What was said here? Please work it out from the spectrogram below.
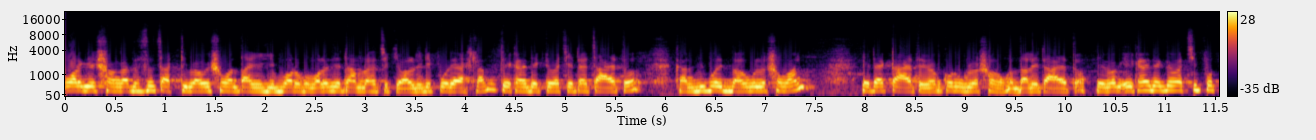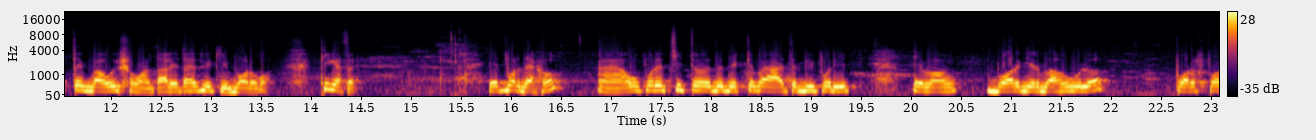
বর্গের সংজ্ঞা দিয়েছে, চারটি বাহু সমান তাকে কি বর্গ বলে, যেটা আমরা হচ্ছে কি অলরেডি পড়ে আসলাম। তো এখানে দেখতে পাচ্ছি এটা হচ্ছে আয়ত, কারণ বিপরীত বাহুগুলো সমান, এটা একটা আয়ত এবং কোনগুলো সমকোণ, তাহলে এটা আয়ত। এবং এখানে দেখতে পাচ্ছি প্রত্যেক বাহুই সমান, তাহলে এটা হচ্ছে কি বর্গ। ঠিক আছে? এরপর দেখো উপরের চিত্রতে দেখতে পাই আয়তের বিপরীত এবং বর্গের বাহুগুলো পরস্পর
